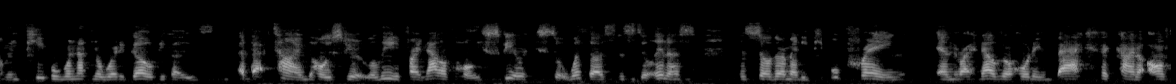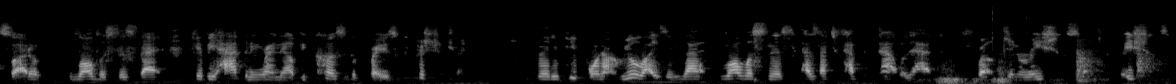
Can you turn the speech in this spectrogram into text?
Um, and people will not know where to go because at that time the Holy Spirit will leave. Right now, the Holy Spirit is still with us, is still in us. And so there are many people praying, and right now they're holding back the kind of onslaught of lawlessness that could be happening right now because of the prayers of the Christian train many people are not realizing that lawlessness has not just happened now, but it happened throughout generations, generations.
